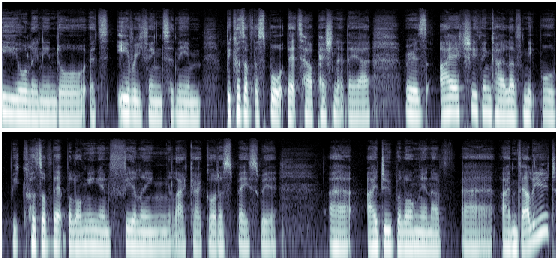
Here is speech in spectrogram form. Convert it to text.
be all and end all. It's everything to them because of the sport. That's how passionate they are. Whereas I actually think I love netball because of that belonging and feeling like I got a space where uh, I do belong and I've uh, I'm valued.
